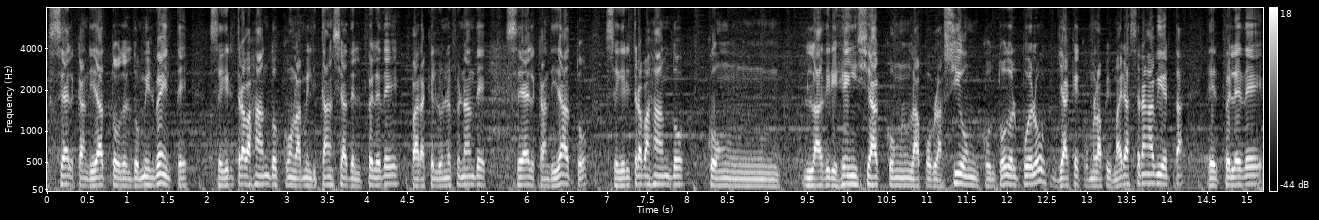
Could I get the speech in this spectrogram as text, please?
sea el candidato del 2020, seguir trabajando con la militancia del PLD para que Leonel Fernández sea el candidato, seguir trabajando con la dirigencia, con la población, con todo el pueblo, ya que como las primarias serán abiertas, el PLD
